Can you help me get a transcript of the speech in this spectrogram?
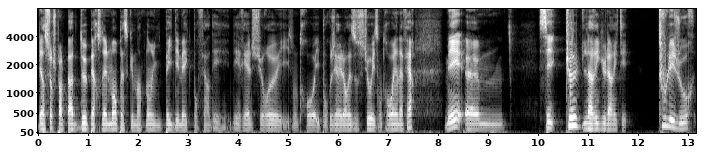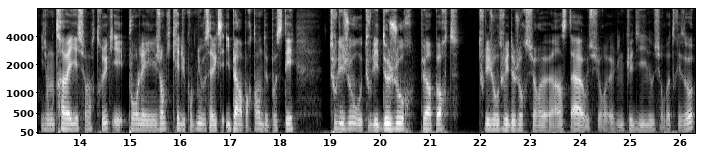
Bien sûr, je parle pas d'eux personnellement parce que maintenant ils payent des mecs pour faire des, des réels sur eux et ils ont trop et pour gérer leurs réseaux sociaux ils ont trop rien à faire. Mais euh, c'est que de la régularité. Tous les jours, ils vont travailler sur leur truc et pour les gens qui créent du contenu, vous savez que c'est hyper important de poster tous les jours ou tous les deux jours, peu importe, tous les jours ou tous les deux jours sur euh, Insta ou sur euh, LinkedIn ou sur votre réseau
